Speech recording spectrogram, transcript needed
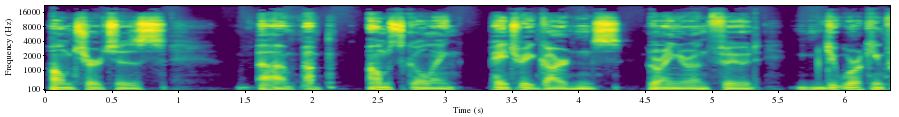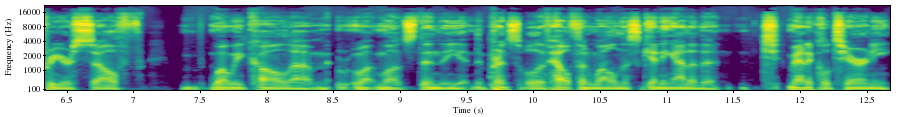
home churches, uh, homeschooling, patriot gardens, growing your own food, working for yourself what we call um, well, it's then the the principle of health and wellness, getting out of the t- medical tyranny,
